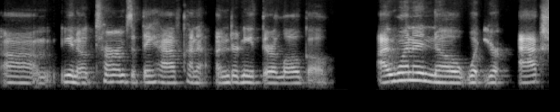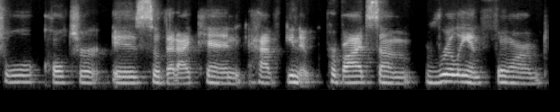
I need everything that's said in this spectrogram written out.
um, you know, terms that they have kind of underneath their logo. I want to know what your actual culture is so that I can have, you know, provide some really informed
